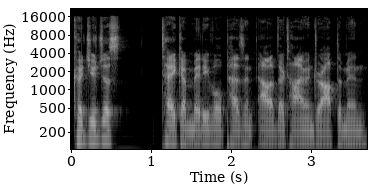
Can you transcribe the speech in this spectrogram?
could you just take a medieval peasant out of their time and drop them in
